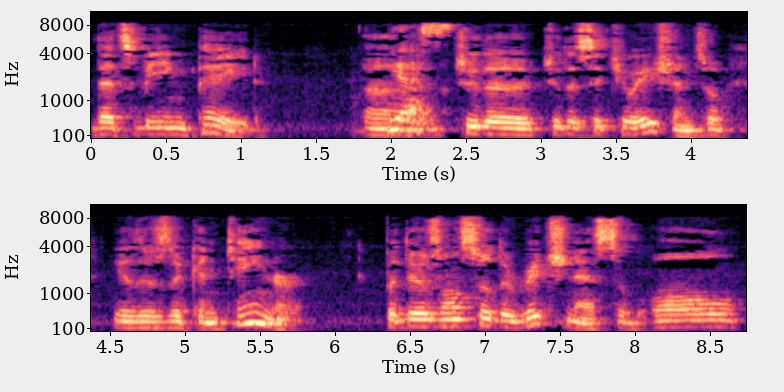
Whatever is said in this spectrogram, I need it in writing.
that's being paid uh, yes. to the to the situation. So you know, there's a container, but there's also the richness of all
